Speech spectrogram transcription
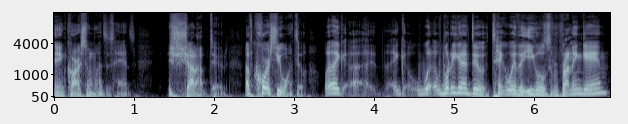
in Carson Wentz's hands." Shut up, dude. Of course you want to. Like, uh, like what, what are you gonna do? Take away the Eagles' running game?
